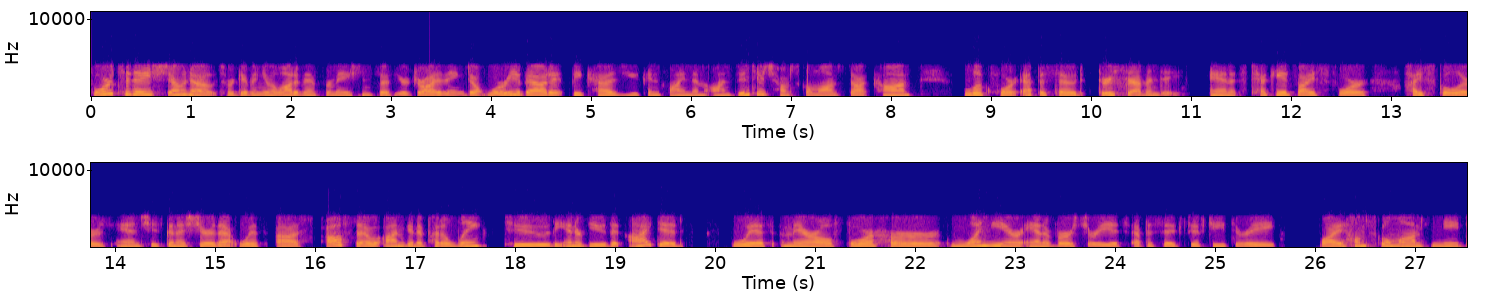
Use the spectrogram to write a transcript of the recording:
for today's show notes, we're giving you a lot of information. So if you're driving, don't worry about it because you can find them on VintageHomeschoolMoms.com. Look for episode 370, and it's techie advice for high schoolers, and she's going to share that with us. Also, I'm going to put a link to the interview that I did with Meryl for her one year anniversary. It's episode 53 Why Homeschool Moms Need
